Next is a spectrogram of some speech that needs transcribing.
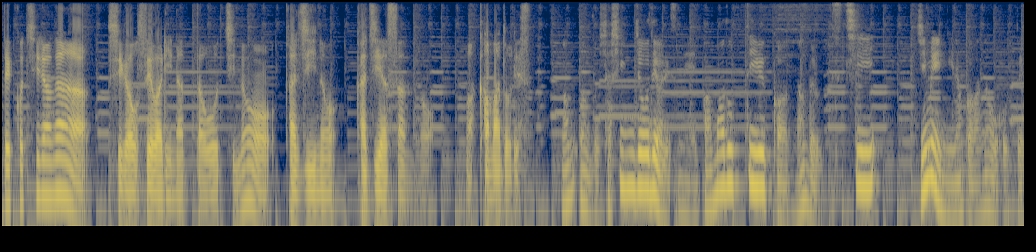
で、こちらが、私がお世話になったお家の鍛冶の、鍛冶屋さんの、まあ、かまどです。なんなんだ写真上ではですねかまどっていうかなんだろう土地面になんか穴を掘ったり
